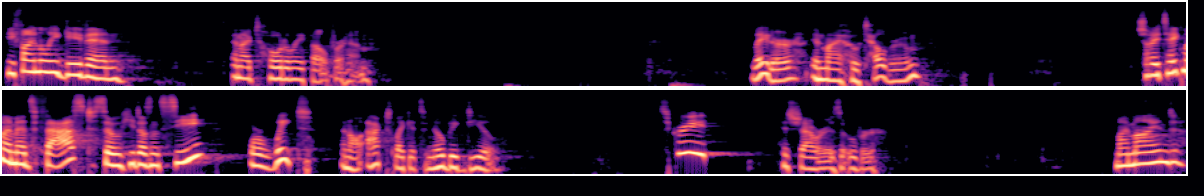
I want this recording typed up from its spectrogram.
He finally gave in, and I totally fell for him. Later, in my hotel room, should I take my meds fast so he doesn't see? or wait and I'll act like it's no big deal. Screet! His shower is over. My mind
